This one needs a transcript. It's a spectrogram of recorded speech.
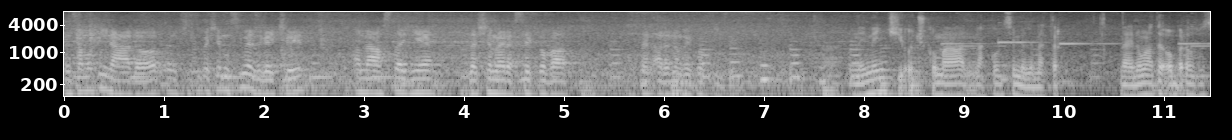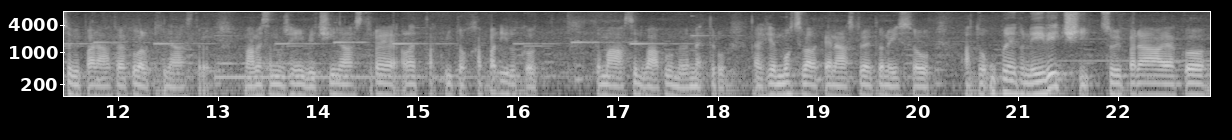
ten samotný nádor, ten přístup ještě musíme zvětšit a následně začneme resekovat ten adenomykofízy. Nejmenší očko má na konci milimetr najednou na té obrazovce vypadá to jako velký nástroj. Máme samozřejmě větší nástroje, ale takový to chapadílko, to má asi 2,5 mm, takže moc velké nástroje to nejsou. A to úplně to největší, co vypadá jako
